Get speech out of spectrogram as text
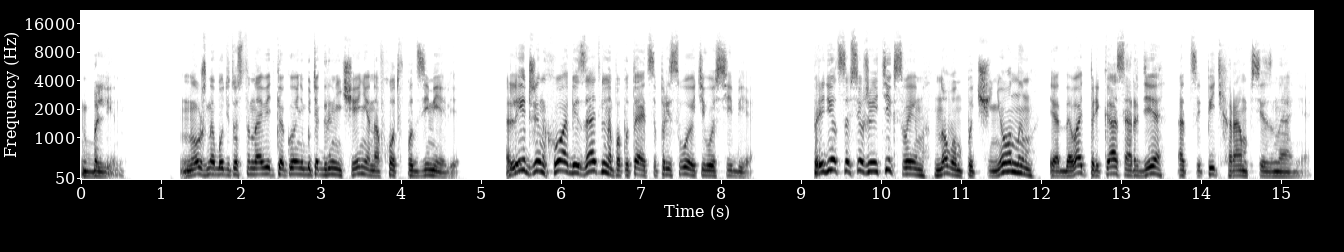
Блин, Нужно будет установить какое-нибудь ограничение на вход в подземелье. Ли Джин Хо обязательно попытается присвоить его себе. Придется все же идти к своим новым подчиненным и отдавать приказ Орде отцепить храм всезнания.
